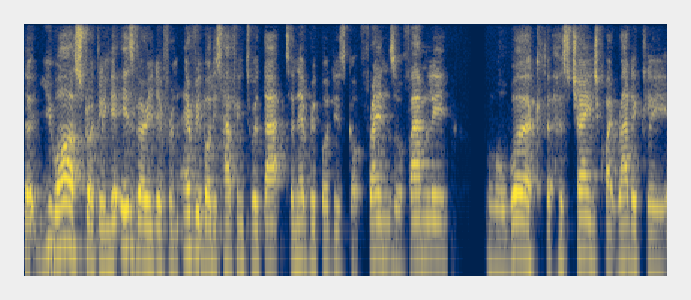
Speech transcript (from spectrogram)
that you are struggling. It is very different. Everybody's having to adapt, and everybody's got friends or family or work that has changed quite radically.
